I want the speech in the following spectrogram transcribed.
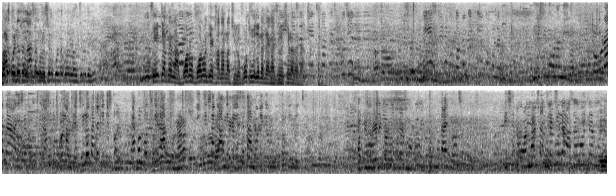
লাস্ট ইঞ্জেকশন কোনটা করানো হয়েছিল দেখি? এইটাতে না বড় বড় যে খাতাটা ছিল প্রথমে যেটা দেখাচ্ছিল সেটা দেখান। বুঝিয়ে দিন বিএসটিটা কত ওটা দেখিয়ে তো বলে দিতে ওরা না এসে বলছে আমি কি বললাম যে ছিল তাকে জিজ্ঞেস করেন এখন বলছে কি রাত ইঞ্জেকশন রাতে পেয়েছে তারপর নাকি মুখে কি হয়েছে? তাই বলছে। পেশেন্ট কনভার্সন হয়েছে আধা ঘণ্টার মধ্যে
